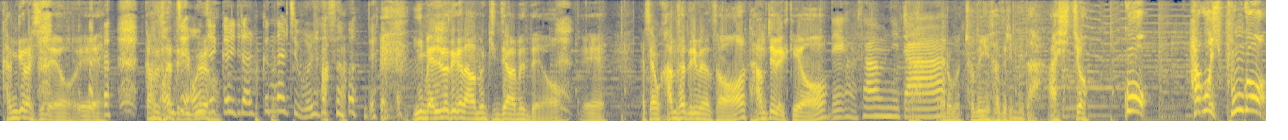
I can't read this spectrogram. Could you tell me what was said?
간결하시네요. 예. 감사드리고요. 언제 끝날, 끝날지 몰라서. 네. 이 멜로디가 나오면 긴장하면 돼요. 예. 다시 한번 감사드리면서 다음 주에 뵐게요. 네, 감사합니다. 여러분 저도 인사드립니다. 아시죠? 꼭 하고 싶은 거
